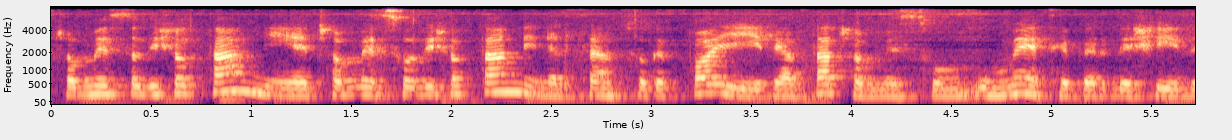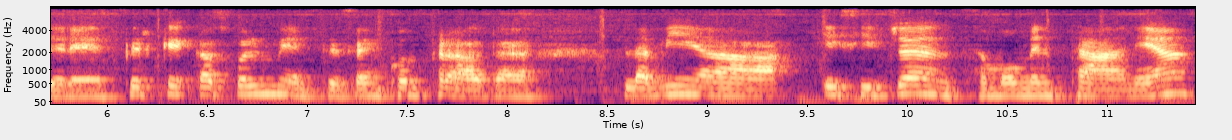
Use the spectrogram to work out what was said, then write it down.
Ci ho messo 18 anni e ci ho messo 18 anni nel senso che poi in realtà ci ho messo un, un mese per decidere, perché casualmente si è incontrata la mia esigenza momentanea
